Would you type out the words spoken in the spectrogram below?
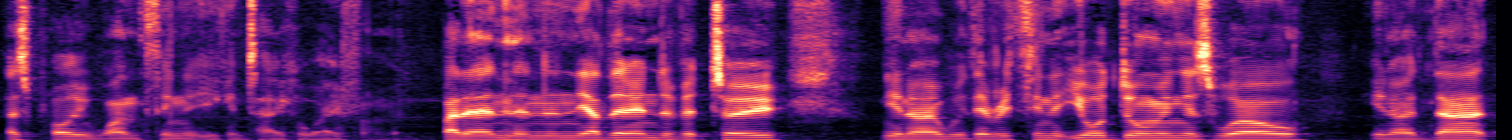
that's probably one thing that you can take away from it. But and then in the other end of it too, you know, with everything that you're doing as well, you know that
